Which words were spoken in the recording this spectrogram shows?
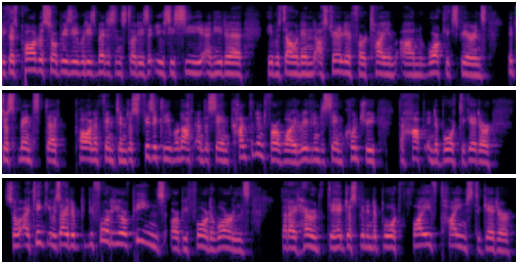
because Paul was so busy with his medicine studies at UCC and he uh, he was down in Australia for a time on work experience. It just meant that Paul and Fintan just physically were not on the same continent for a while, or even in the same country to hop in the boat together. So I think it was either before the Europeans or before the Worlds that I'd heard they had just been in the boat five times together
